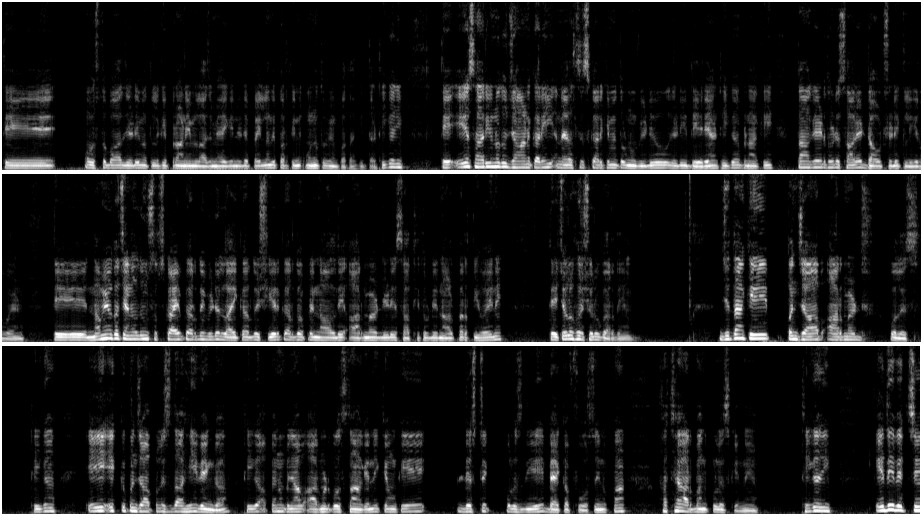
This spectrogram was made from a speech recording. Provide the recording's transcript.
ਤੇ ਉਸ ਤੋਂ ਬਾਅਦ ਜਿਹੜੇ ਮਤਲਬ ਕਿ ਪੁਰਾਣੇ ਮੁਲਾਜ਼ਮ ਹੈਗੇ ਨੇ ਜਿਹੜੇ ਪਹਿਲਾਂ ਦੇ ਭਰਤੀ ਨੇ ਉਹਨਾਂ ਤੋਂ ਵੀ ਮੈਂ ਪਤਾ ਕੀਤਾ ਠੀਕ ਆ ਜੀ। ਤੇ ਇਹ ਸਾਰੀ ਉਹਨਾਂ ਤੋਂ ਜਾਣਕਾਰੀ ਐਨਾਲਿਸਿਸ ਕਰਕੇ ਮੈਂ ਤੁਹਾਨੂੰ ਵੀਡੀਓ ਜਿਹੜੀ ਦੇ ਰਿਹਾ ਠੀਕ ਆ ਬਣਾ ਕੇ ਤਾਂ ਕਿ ਜਿਹੜੇ ਤੁਹਾਡੇ ਸਾਰੇ ਡਾਊਟਸ ਜਿਹੜੇ ਕਲੀਅਰ ਹੋ ਜਾਣ। ਤੇ ਨਵੇਂ ਹੋ ਤਾਂ ਚੈਨਲ ਨੂੰ ਸਬਸਕ੍ਰਾਈਬ ਕਰ ਦਿਓ ਵੀਡੀਓ ਲਾਈਕ ਕਰ ਦਿਓ ਸ਼ੇਅਰ ਕਰ ਦਿਓ ਆਪਣੇ ਨਾਲ ਦੇ ਆਰਮਰ ਜਿਹੜੇ ਸਾਥੀ ਤੁਹਾਡੇ ਨਾਲ ਭਰਤੀ ਹੋਏ ਨੇ। ਤੇ ਚਲੋ ਫਿਰ ਸ਼ੁਰੂ ਕਰਦੇ ਹਾਂ। ਜਿੱਦਾਂ ਕਿ ਪੰਜਾਬ ਆਰਮਰਡ ਪੁਲਿਸ ਠੀਕ ਆ ਇਹ ਇੱਕ ਪੰਜਾਬ ਪੁਲਿਸ ਦਾ ਹੀ ਵਿੰਗ ਆ, ਠੀਕ ਆ? ਆਪਾਂ ਇਹਨੂੰ ਪੰਜਾਬ ਆਰਮਡ ਪੁਲਿਸ ਤਾਂ ਕਹਿੰਦੇ ਕਿਉਂਕਿ ਡਿਸਟ੍ਰਿਕਟ ਪੁਲਿਸ ਦੀ ਇਹ ਬੈਕਅਪ ਫੋਰਸ ਇਹਨੂੰ ਆਪਾਂ ਹਥਿਆਰਬੰਦ ਪੁਲਿਸ ਕਹਿੰਦੇ ਆ ਠੀਕ ਆ ਜੀ? ਇਹਦੇ ਵਿੱਚ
